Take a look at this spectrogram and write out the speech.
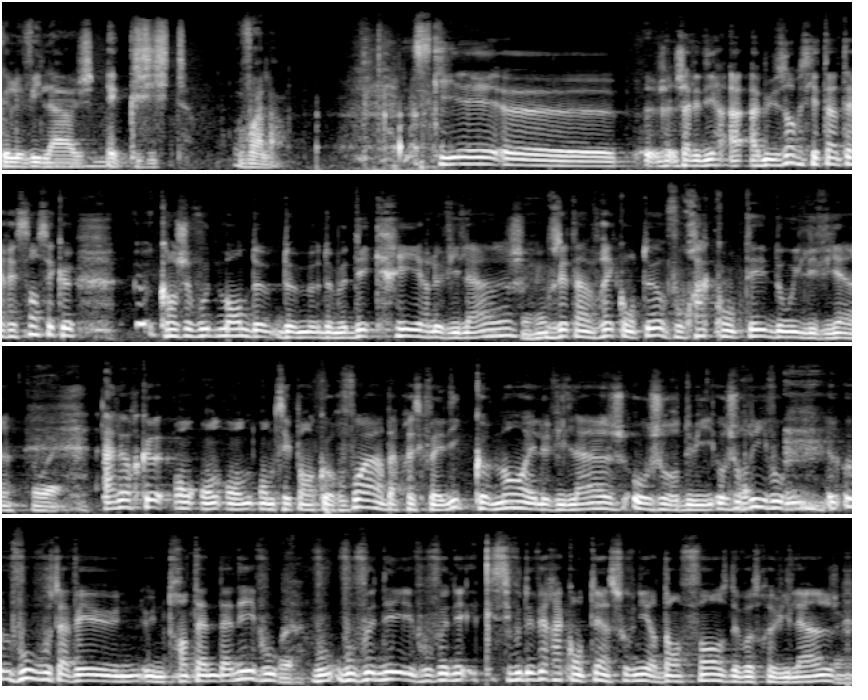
que le village existe. Voilà. Ce qui est, euh, j'allais dire, amusant, mais ce qui est intéressant, c'est que quand je vous demande de, me, décrire le village, mhm. vous êtes un vrai conteur, vous racontez d'où il vient. Alors qu'on on, ne sait pas encore voir, d'après ce que vous avez dit, comment est le village aujourd'hui. Aujourd'hui, vous, vous, vous avez une, trentaine d'années, vous, vous, venez, vous venez, si vous devez raconter un souvenir d'enfance de votre village, mhm.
